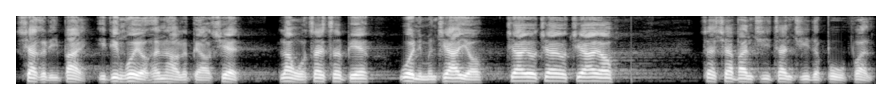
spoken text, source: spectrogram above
下个礼拜一定会有很好的表现。让我在这边为你们加油，加油，加油，加油！在下半季战绩的部分，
